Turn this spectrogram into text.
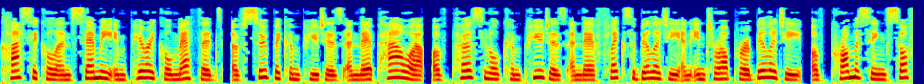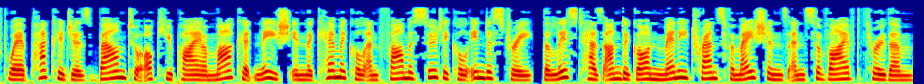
classical and semi-empirical methods, of supercomputers and their power, of personal computers and their flexibility and interoperability, of promising software packages bound to occupy a market niche in the chemical and pharmaceutical industry. The list has undergone many transformations and survived through them.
